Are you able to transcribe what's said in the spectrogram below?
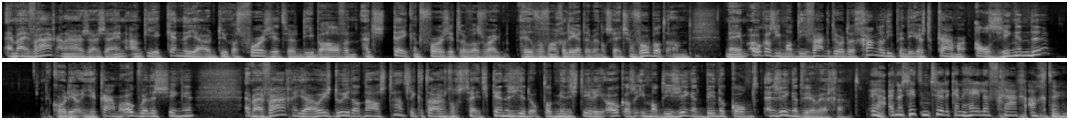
En mijn vraag aan haar zou zijn: Ankie, ik kende jou natuurlijk als voorzitter, die behalve een uitstekend voorzitter was, waar ik heel veel van geleerd heb en nog steeds een voorbeeld aan neem. Ook als iemand die vaak door de gangen liep in de Eerste Kamer al zingende. En ik hoorde jou in je kamer ook wel eens zingen. En mijn vraag aan jou is: doe je dat nou als staatssecretaris nog steeds? Kennen ze je op dat ministerie ook als iemand die zingend binnenkomt en zingend weer weggaat? Ja, en er zit natuurlijk een hele vraag achter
